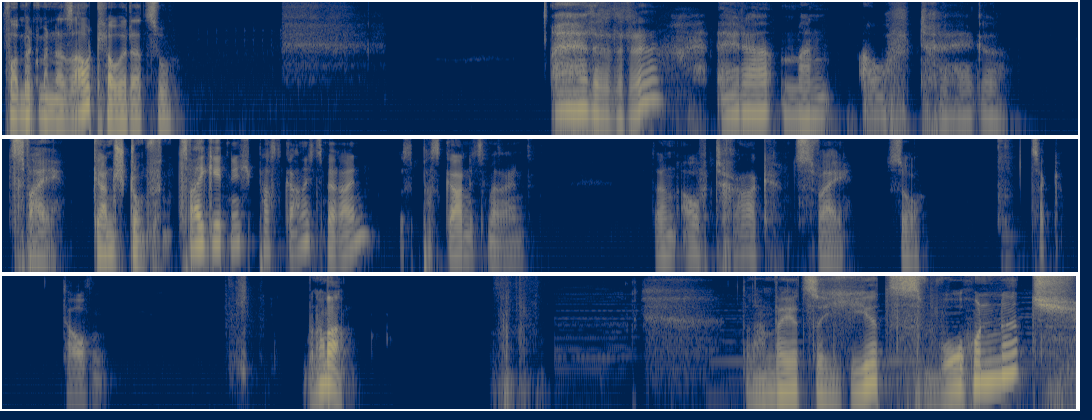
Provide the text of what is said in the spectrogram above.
Vor allem mit meiner Sauklaue dazu. Äh, da, da, da. Eldermann Aufträge. Zwei. Ganz stumpf. Zwei geht nicht, passt gar nichts mehr rein. Es passt gar nichts mehr rein. Dann Auftrag zwei. So. Zack. Taufen. Wunderbar. Dann haben wir jetzt hier 200.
